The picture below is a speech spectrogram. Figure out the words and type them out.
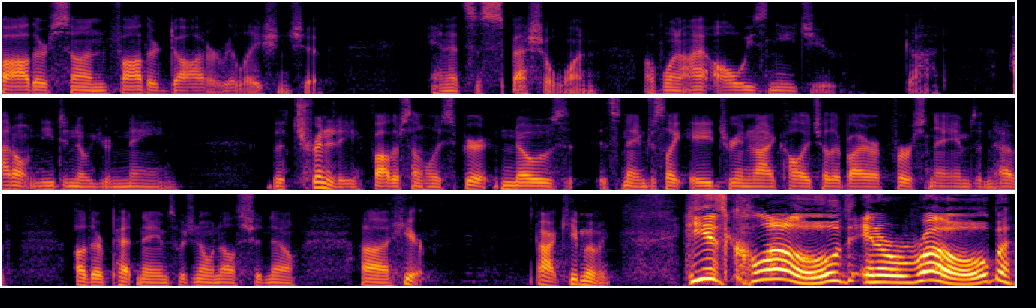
father son, father daughter relationship. And it's a special one of when I always need you, God. I don't need to know your name. The Trinity, Father, Son, Holy Spirit, knows its name, just like Adrian and I call each other by our first names and have other pet names which no one else should know. Uh, here. All right, keep moving. He is clothed in a robe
